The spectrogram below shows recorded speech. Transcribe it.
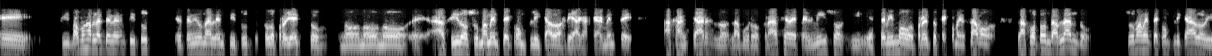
eh, si vamos a hablar de lentitud, he tenido una lentitud con los proyectos, no, no, no, eh, ha sido sumamente complicado Arriaga, realmente arrancar lo- la burocracia de permiso y este mismo proyecto que comenzamos, la Jotonda hablando, sumamente complicado y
